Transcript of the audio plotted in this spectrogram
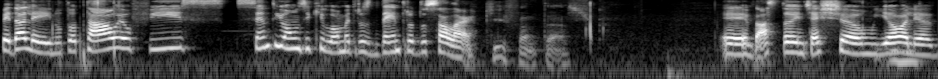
pedalei. No total, eu fiz 111 quilômetros dentro do salar. Que fantástico. É bastante, é chão. E olha,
